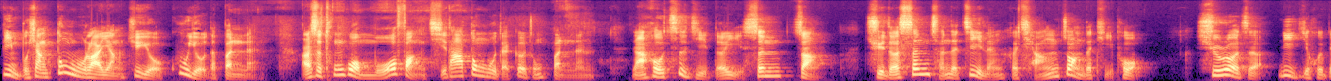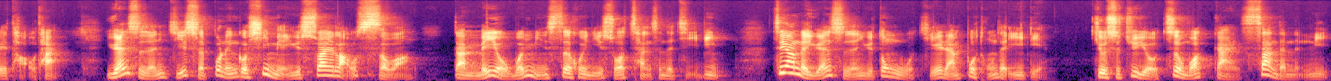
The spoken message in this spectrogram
并不像动物那样具有固有的本能，而是通过模仿其他动物的各种本能，然后自己得以生长，取得生存的技能和强壮的体魄。虚弱者立即会被淘汰。原始人即使不能够幸免于衰老死亡，但没有文明社会里所产生的疾病。这样的原始人与动物截然不同的一点。就是具有自我改善的能力，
